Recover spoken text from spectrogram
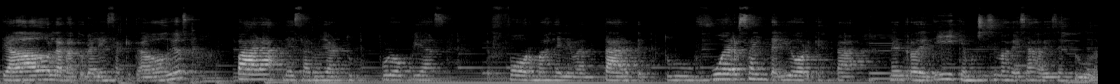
te ha dado la naturaleza, que te ha dado Dios, para desarrollar tus propias formas de levantarte, tu fuerza interior que está dentro de ti y que muchísimas veces a veces duda.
